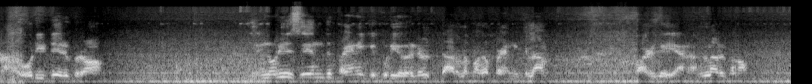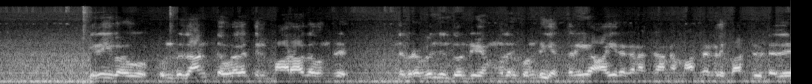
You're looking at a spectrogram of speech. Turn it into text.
நாங்கள் ஓடிட்டே இருக்கிறோம். என்னுடைய சேர்ந்து பயணிக்கக்கூடியவர்கள் தாராளமாக பயணிக்கலாம். வாழ்க்கையா நல்லா இருக்கணும். இறை ஒன்றுதான் இந்த உலகத்தில் மாறாத ஒன்று. இந்த பிரபஞ்சம் தோன்றிய முதல் கொண்டு எத்தனையோ ஆயிரக்கணக்கான மாற்றங்களை பார்த்து விட்டது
